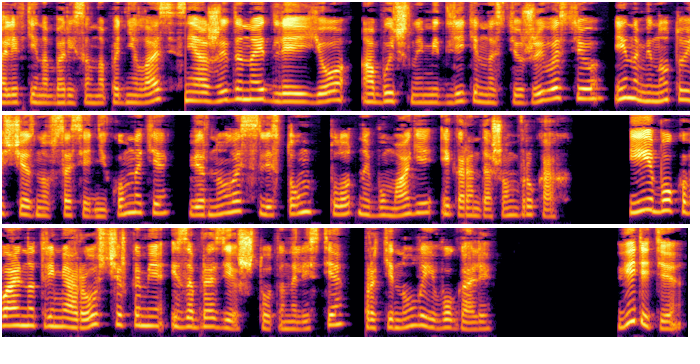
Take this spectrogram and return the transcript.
Алевтина Борисовна поднялась с неожиданной для ее обычной медлительностью живостью и на минуту исчезнув в соседней комнате, вернулась с листом плотной бумаги и карандашом в руках и, буквально тремя росчерками, изобразив что-то на листе, протянула его Гале. «Видите,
